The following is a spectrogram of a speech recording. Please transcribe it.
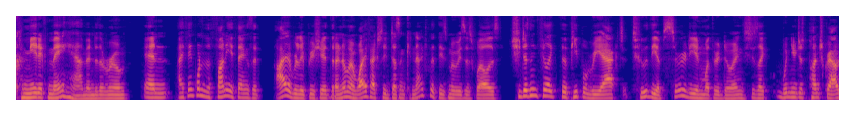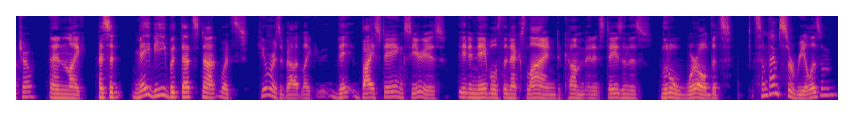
comedic mayhem into the room. And I think one of the funny things that I really appreciate that I know my wife actually doesn't connect with these movies as well is she doesn't feel like the people react to the absurdity in what they're doing. She's like, wouldn't you just punch Groucho? And like, I said, maybe, but that's not what's humor is about. Like they, by staying serious, it enables the next line to come and it stays in this little world that's sometimes surrealism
